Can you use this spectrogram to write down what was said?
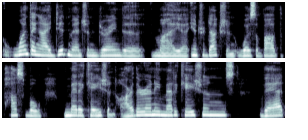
one thing I did mention during the my uh, introduction was about the possible medication. Are there any medications that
